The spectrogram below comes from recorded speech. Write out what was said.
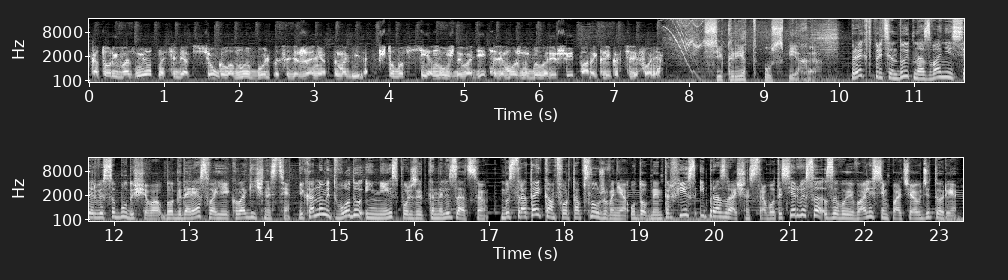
который возьмет на себя всю головную боль по содержанию автомобиля, чтобы все нужды водителя можно было решить парой кликов в телефоне. Секрет успеха. Проект претендует на звание сервиса будущего благодаря своей экологичности. Экономит воду и не использует канализацию. Быстрота и комфорт обслуживания, удобный интерфейс и прозрачность работы сервиса завоевали симпатию аудитории.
